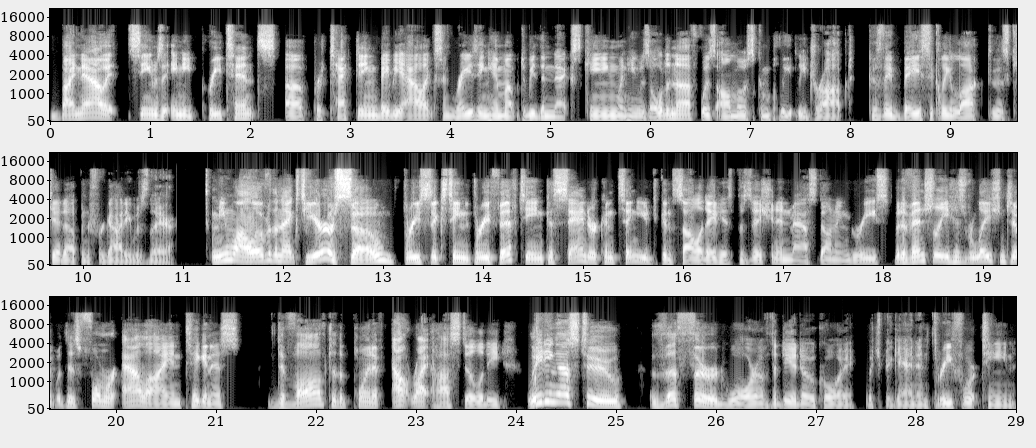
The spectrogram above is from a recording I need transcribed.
By now, it seems that any pretense of protecting baby Alex and raising him up to be the next king when he was old enough was almost completely dropped because they basically locked this kid up and forgot he was there. Meanwhile, over the next year or so, 316 to 315, Cassander continued to consolidate his position in Macedon and Greece, but eventually his relationship with his former ally Antigonus devolved to the point of outright hostility, leading us to the third war of the Diadochoi, which began in 314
